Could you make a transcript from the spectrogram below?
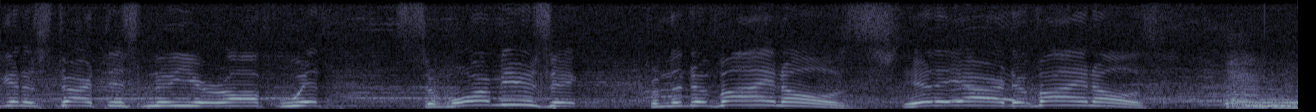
we're going to start this new year off with some more music from the Divinyls. Here they are, Divinyls.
